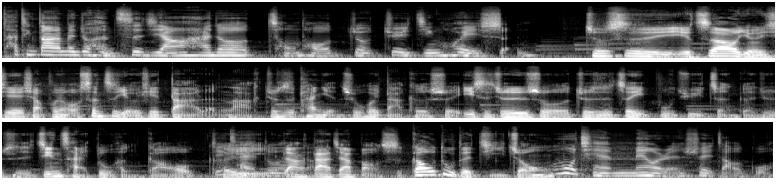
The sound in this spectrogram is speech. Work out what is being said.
他听到那边就很刺激，然后他就从头就聚精会神。就是也知道有一些小朋友，甚至有一些大人啦，就是看演出会打瞌睡。意思就是说，就是这一部剧整个就是精彩度很高，可以让大家保持高度的集中。目前没有人睡着过。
